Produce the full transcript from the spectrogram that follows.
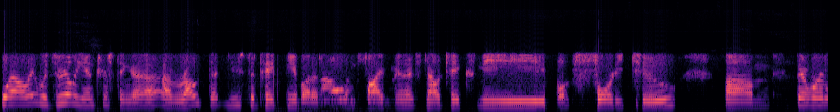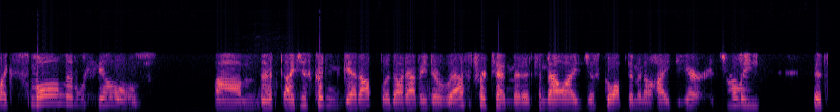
Well, it was really interesting. A, a route that used to take me about an hour and five minutes now takes me about 42. Um, there were like small little hills um, that I just couldn't get up without having to rest for 10 minutes, and now I just go up them in a high gear. It's really, it's.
